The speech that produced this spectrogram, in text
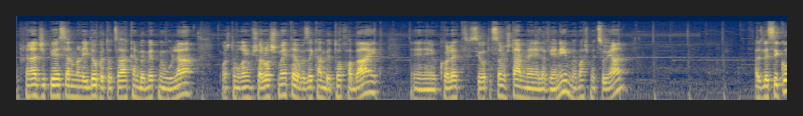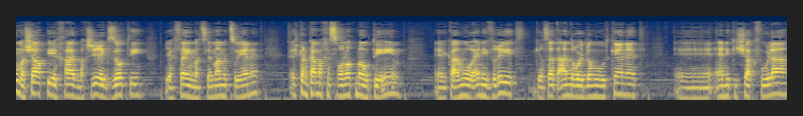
מבחינת GPS אין מה לדאוג, התוצאה כאן באמת מעולה. כמו שאתם רואים 3 מטר וזה כאן בתוך הבית. קולט סביבות 22 לוויינים, ממש מצוין. אז לסיכום, השאר פי 1, מכשיר אקזוטי, יפה עם מצלמה מצוינת. יש כאן כמה חסרונות מהותיים, אה, כאמור אין עברית, גרסת אנדרואיד לא מעודכנת, אה, אין נקישה כפולה,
